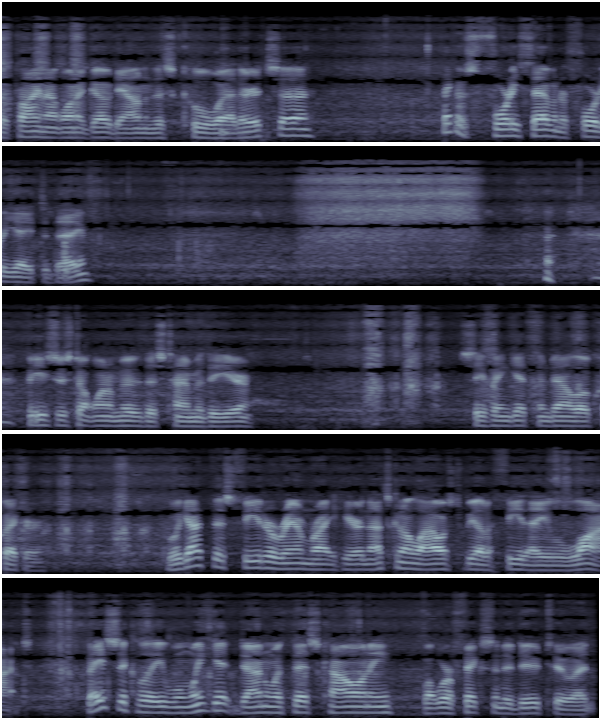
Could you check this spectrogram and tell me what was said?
They'll probably not want to go down in this cool weather. It's, uh, I think it was 47 or 48 today. Bees just don't want to move this time of the year. See if we can get them down a little quicker. We got this feeder rim right here, and that's going to allow us to be able to feed a lot. Basically, when we get done with this colony, what we're fixing to do to it,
